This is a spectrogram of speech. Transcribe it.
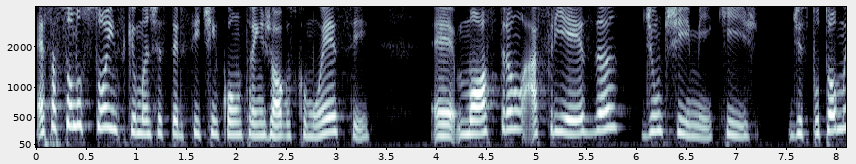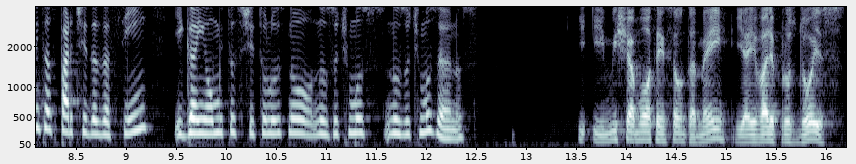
essas soluções que o Manchester City encontra em jogos como esse é, mostram a frieza de um time que disputou muitas partidas assim e ganhou muitos títulos no, nos, últimos, nos últimos anos. E, e, me chamou a atenção também, e aí vale para os dois.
